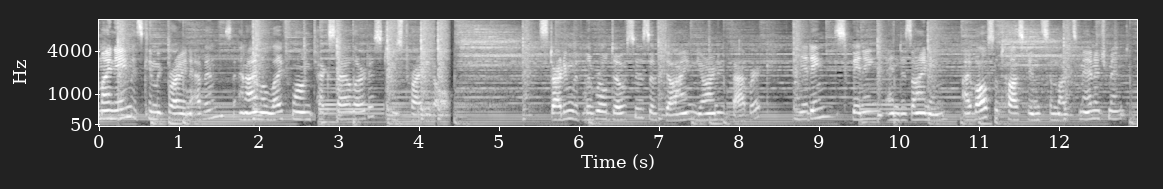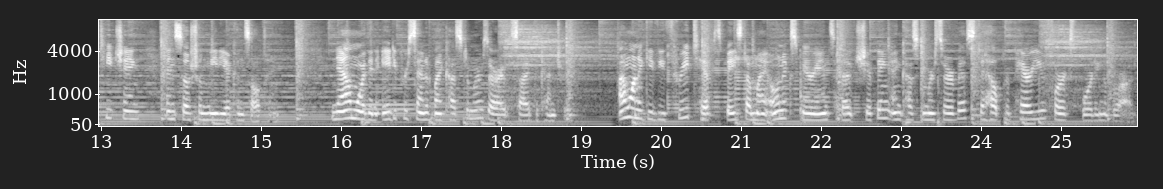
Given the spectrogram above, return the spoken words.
My name is Kim McBrien Evans, and I'm a lifelong textile artist who's tried it all. Starting with liberal doses of dyeing yarn and fabric, knitting, spinning, and designing, I've also tossed in some arts management, teaching, and social media consulting. Now more than 80% of my customers are outside the country. I want to give you three tips based on my own experience about shipping and customer service to help prepare you for exporting abroad.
